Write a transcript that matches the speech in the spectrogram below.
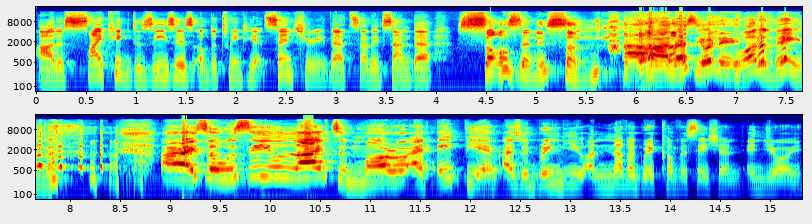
are the psychic diseases of the 20th century. That's Alexander Solzhenitsyn. Ah, that's your name. what a name. All right, so we'll see you live tomorrow at 8 p.m. as we bring you another great conversation. Enjoy.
